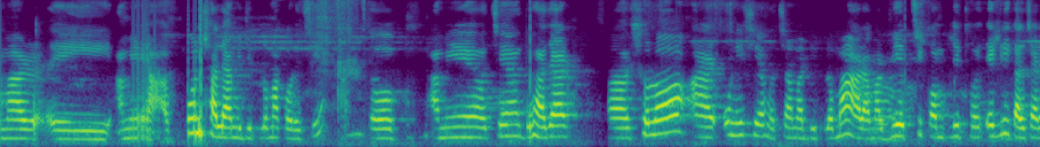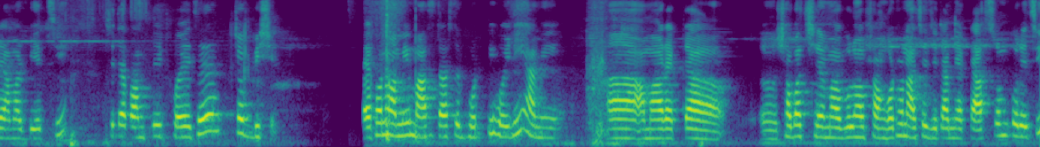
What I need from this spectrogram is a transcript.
আমার এই আমি কোন সালে আমি ডিপ্লোমা করেছি। তো আমি হচ্ছে দু হাজার ষোলো আর উনিশে হচ্ছে আমার ডিপ্লোমা আর আমার বিএসসি কমপ্লিট হয়ে এগ্রিকালচারে আমার বিএসসি সেটা কমপ্লিট হয়েছে চব্বিশে। এখনও আমি মাস্টার্সে ভর্তি হইনি আমি আমার একটা সমাজ সেবামূলক সংগঠন আছে যেটা আমি একটা আশ্রম করেছি।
